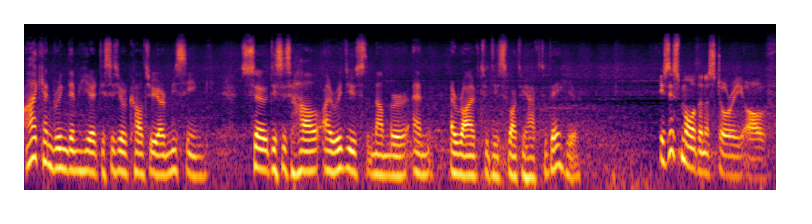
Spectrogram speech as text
I can bring them here. This is your culture you are missing. So this is how I reduced the number and arrived to this what we have today here. Is this more than a story of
